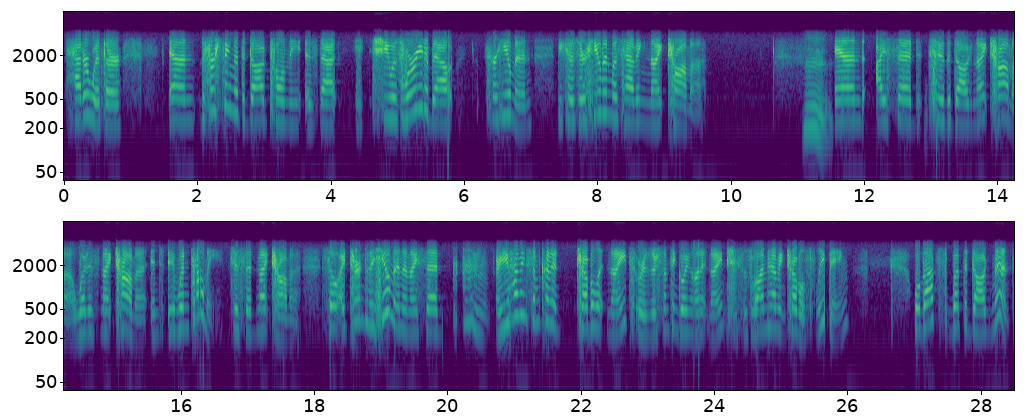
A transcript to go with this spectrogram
had her with her. And the first thing that the dog told me is that she was worried about her human because their human was having night trauma. hmm. And I said to the dog, night trauma, what is night trauma? And it wouldn't tell me. It just said night trauma. So I turned to the human and I said, Are you having some kind of trouble at night or is there something going on at night? She says, Well, I'm having trouble sleeping. Well, that's what the dog meant.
